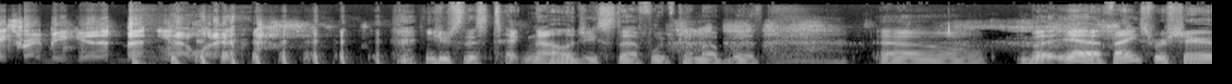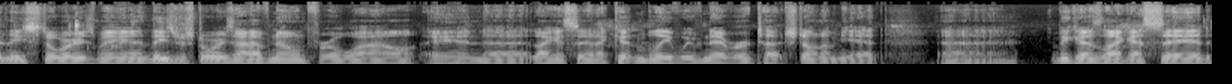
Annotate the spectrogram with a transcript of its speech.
X-ray be good, but you know whatever. Use this technology stuff we've come up with. Oh, but yeah, thanks for sharing these stories, man. These are stories I've known for a while, and uh, like I said, I couldn't believe we've never touched on them yet. Uh, because, like I said,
